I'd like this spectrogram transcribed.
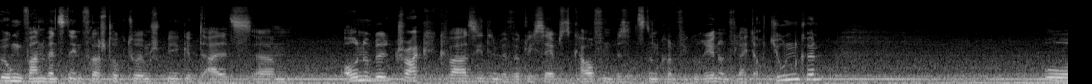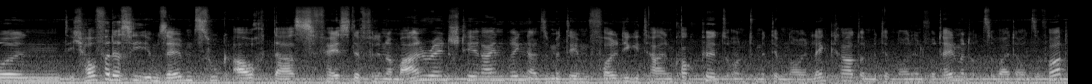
irgendwann, wenn es eine Infrastruktur im Spiel gibt, als ähm, Ownable Truck quasi, den wir wirklich selbst kaufen, besitzen und konfigurieren und vielleicht auch tunen können. Und ich hoffe, dass sie im selben Zug auch das Facelift für den normalen Range T reinbringen, also mit dem voll digitalen Cockpit und mit dem neuen Lenkrad und mit dem neuen Infotainment und so weiter und so fort.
